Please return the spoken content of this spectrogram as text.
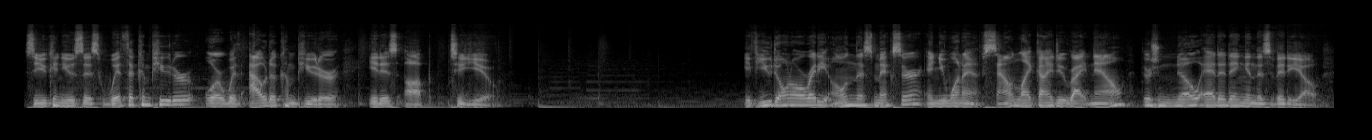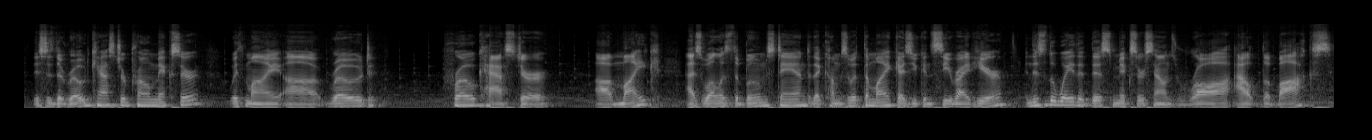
So you can use this with a computer or without a computer. It is up to you. If you don't already own this mixer and you want to sound like I do right now, there's no editing in this video. This is the Rodecaster Pro mixer with my uh, Rode Procaster uh, mic as well as the boom stand that comes with the mic as you can see right here. And this is the way that this mixer sounds raw out the box.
